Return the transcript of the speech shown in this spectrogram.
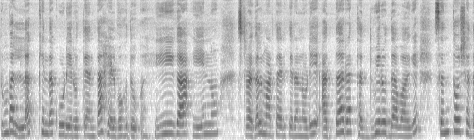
ತುಂಬ ಲಕ್ಕಿಂದ ಕೂಡಿರುತ್ತೆ ಅಂತ ಹೇಳಬಹುದು. ಈಗ ಏನು ಸ್ಟ್ರಗಲ್ ಮಾಡ್ತಾ ಇರ್ತೀರ ನೋಡಿ, ಅದರ ತದ್ವಿರುದ್ಧವಾಗಿ ಸಂತೋಷದ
